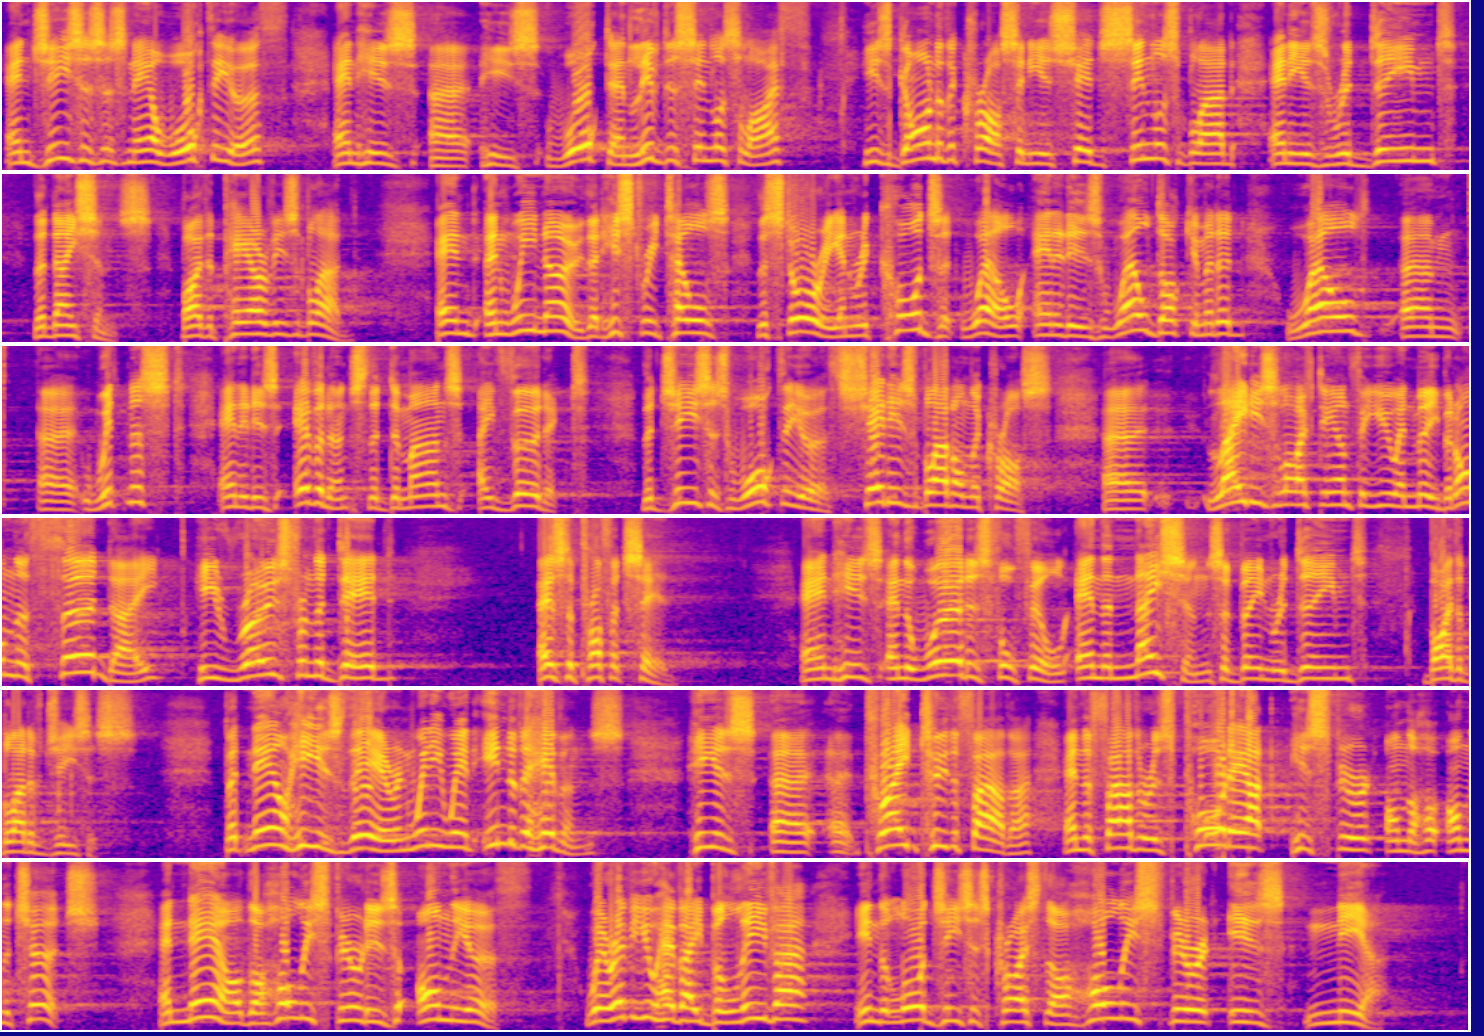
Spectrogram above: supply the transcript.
And Jesus has now walked the earth and he's, uh, he's walked and lived a sinless life. He's gone to the cross and he has shed sinless blood and he has redeemed the nations by the power of his blood. And, and we know that history tells the story and records it well, and it is well documented, well um, uh, witnessed, and it is evidence that demands a verdict that Jesus walked the earth, shed his blood on the cross, uh, laid his life down for you and me. But on the third day, he rose from the dead, as the prophet said. And, his, and the word is fulfilled, and the nations have been redeemed by the blood of Jesus. But now he is there, and when he went into the heavens, he has uh, uh, prayed to the Father, and the Father has poured out His Spirit on the, on the church. And now the Holy Spirit is on the earth. Wherever you have a believer in the Lord Jesus Christ, the Holy Spirit is near.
